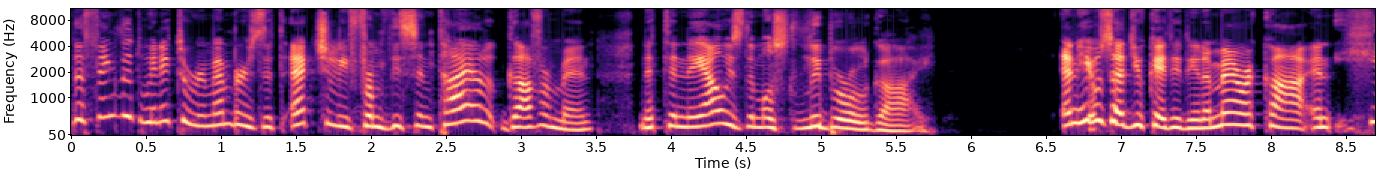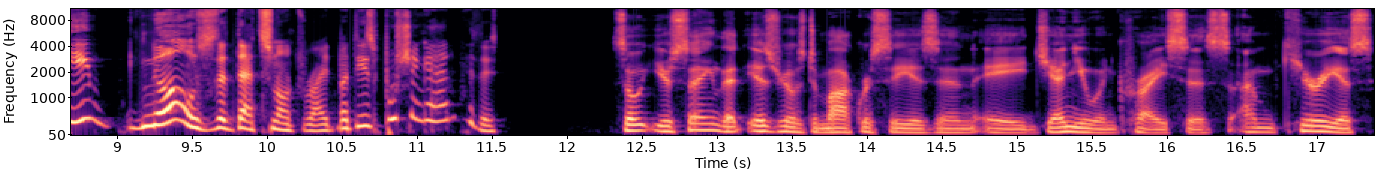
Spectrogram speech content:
The thing that we need to remember is that actually, from this entire government, Netanyahu is the most liberal guy. And he was educated in America, and he knows that that's not right, but he's pushing ahead with it. So you're saying that Israel's democracy is in a genuine crisis. I'm curious,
